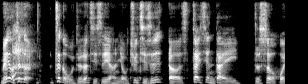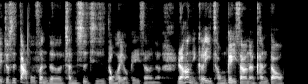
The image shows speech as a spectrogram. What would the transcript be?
没有这个这个我觉得其实也很有趣。其实呃，在现代的社会，就是大部分的城市其实都会有 gay sauna，然后你可以从 gay sauna 看到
